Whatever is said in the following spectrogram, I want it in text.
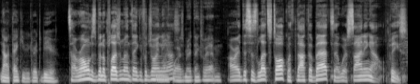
Nah, thank you. Great to be here. Tyrone, it's been a pleasure, man. Thank you for joining us. Likewise, man. Thanks for having me. All right. This is Let's Talk with Dr. Batts, and we're signing out. Peace.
